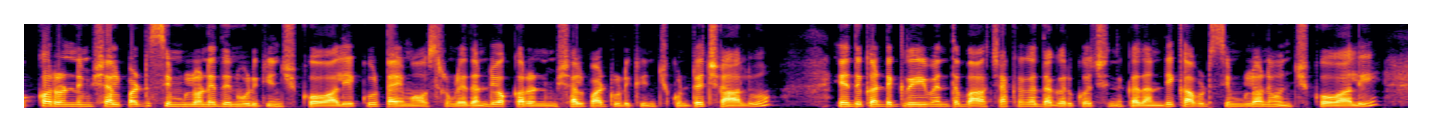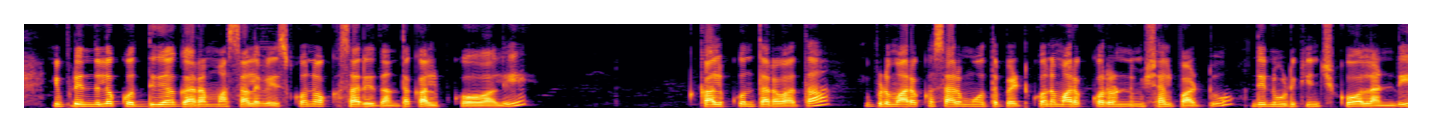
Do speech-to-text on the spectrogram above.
ఒక్క రెండు నిమిషాల పాటు సిమ్లోనే దీన్ని ఉడికించుకోవాలి. ఎక్కువ టైం అవసరం లేదండి. ఒక్క రెండు నిమిషాల పాటు ఉడికించుకుంటే చాలు. ఎందుకంటే గ్రేవీ అంతా బాగా చక్కగా దగ్గరకు వచ్చింది కదండి. కాబట్టి సిమ్లోనే ఉంచుకోవాలి. ఇప్పుడు ఇందులో కొద్దిగా గరం మసాలా వేసుకొని ఒక్కసారి ఇదంతా కలుపుకోవాలి. కలుపుకున్న తర్వాత ఇప్పుడు మరొకసారి మూత పెట్టుకొని మరొక రెండు నిమిషాల పాటు దీన్ని ఉడికించుకోవాలండి.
